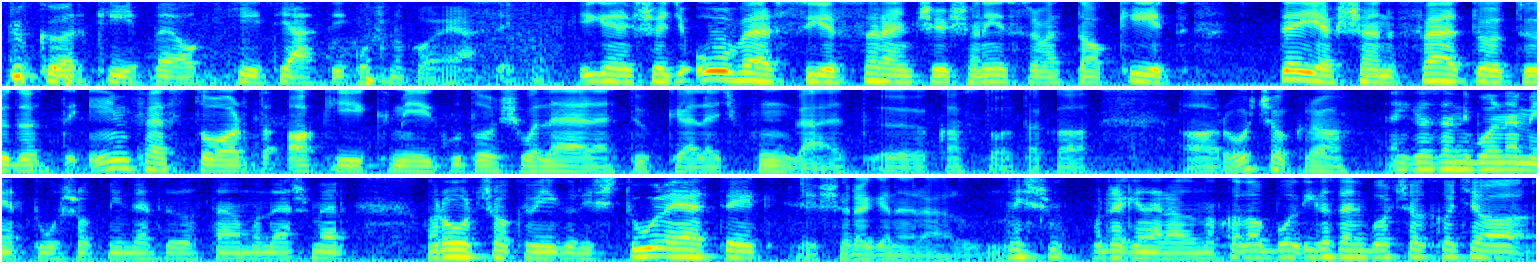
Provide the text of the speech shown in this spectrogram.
tükörképe a két játékosnak a játék. Igen, és egy Overseer szerencsésen észrevette a két teljesen feltöltődött infestort, akik még utolsó leletükkel egy fungált ö, kasztoltak a, a rócsokra. Igazániból nem ért túl sok mindent ez a támadás, mert a rócsok végül is túlélték. És regenerálódnak. És regenerálódnak alapból. Igazániból csak, hogyha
